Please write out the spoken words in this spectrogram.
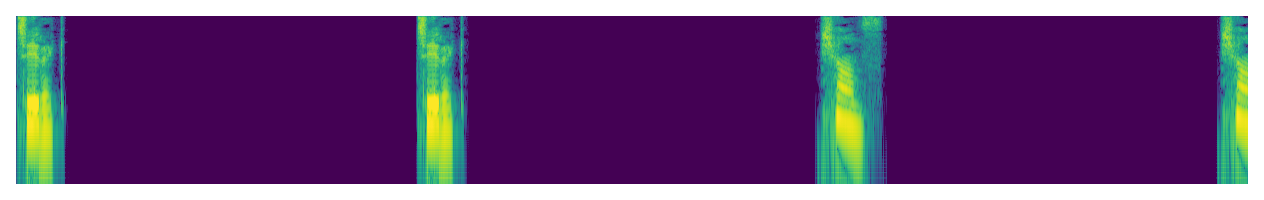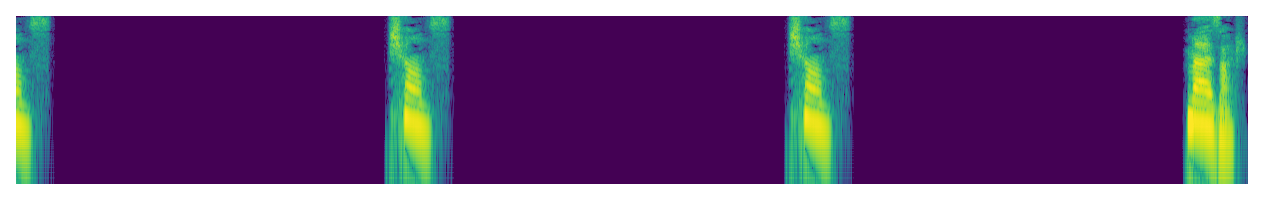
Çeyrek. Çeyrek şans. Şans. Şans. Şans. Mezar.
